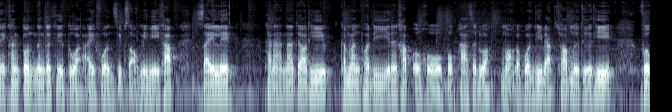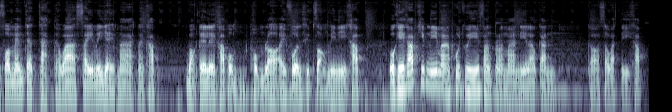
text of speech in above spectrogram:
ในข้างต้นนั่นก็คือตัว iPhone 12 mini ครับ ไซส์เล็ก ขนาดหน้าจอที่กำลังพอดีนะครับ โอ้โห พกพาสะดวกเหมาะกับคนที่แบบชอบมือถือที่ performance จัดๆ แต่ว่าไซส์ไม่ใหญ่มากนะครับ บอกได้เลยครับผม ผมรอ iPhone 12 mini ครับ โอเคครับ คลิปนี้มาพูดคุยให้ฟังประมาณนี้แล้วกัน ก็สวัสดีครับ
